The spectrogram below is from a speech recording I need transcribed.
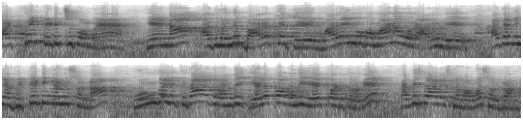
பற்றி பிடிச்சுக்கோங்க. ஏன்னா அது வந்து பறக்கத்து மறைமுகமான ஒரு அருள். அதை நீங்க விட்டுட்டீங்கன்னு சொன்னா உங்களுக்கு தான் அது வந்து இழப்பை வந்து ஏற்படுத்தும்னு நபிசா அலிஸ்லாம் அவங்க சொல்றாங்க.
